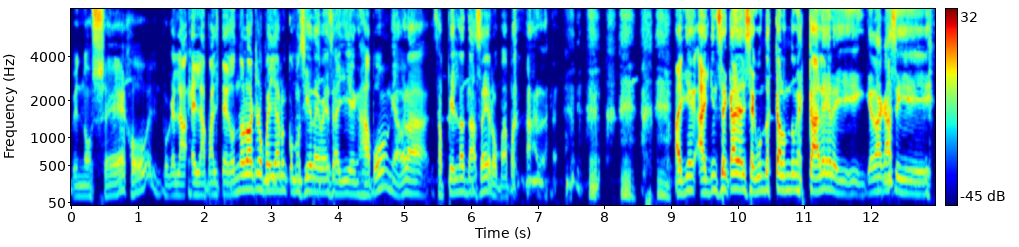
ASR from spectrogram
Pues no sé, joven, porque en la, en la parte 2 no lo atropellaron como siete veces allí en Japón y ahora esas piernas de acero, papá. alguien, alguien se cae del segundo escalón de una escalera y queda casi.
